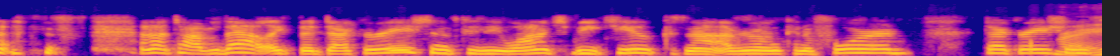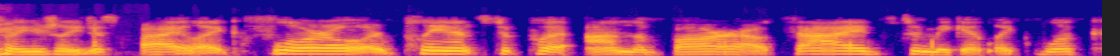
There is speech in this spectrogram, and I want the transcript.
and on top of that, like the decorations, because you want it to be cute, because not everyone can afford decorations. Right. So I usually just buy like floral or plants to put on the bar outside to make it like look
